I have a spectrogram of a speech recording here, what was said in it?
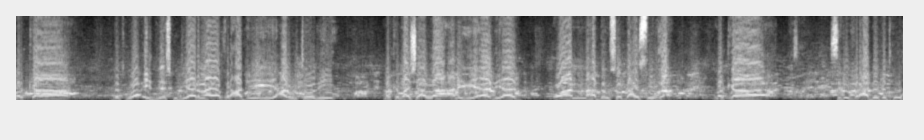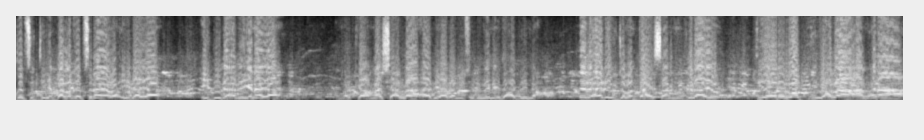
marka dadku waa ciid bay isku diyaarinayaan farxad iyagii carruurtoodii marka maasha allah anigii aad iyo aad oo aan hadda u soo baxay suuqa marka sidii farxadda dadku u qaybsan jireen baan la qaybsanaya waa ciidayaa ciiddayda adeeganayaa marka maasha allah aad iyo aadaan u soo dhaweynaya idaacaddeena aaday u jaban tahay saan filaayo tii hore roob iyo waxbaa micnaha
